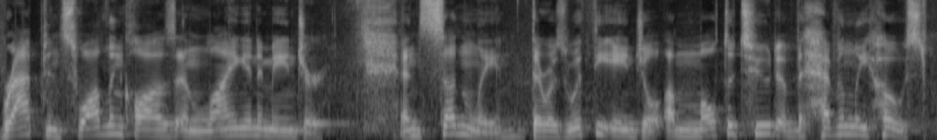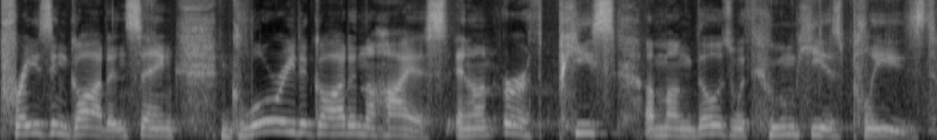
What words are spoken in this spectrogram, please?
wrapped in swaddling cloths and lying in a manger. And suddenly there was with the angel a multitude of the heavenly host, praising God and saying, Glory to God in the highest, and on earth peace among those with whom he is pleased.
